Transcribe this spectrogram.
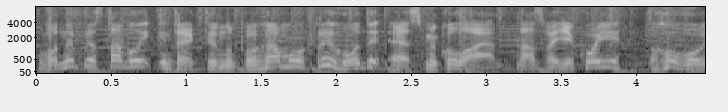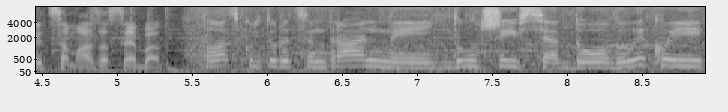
Вони представили інтерактивну програму Пригоди С Миколая, назва якої говорить сама за себе. Палац культури центральний долучився до великої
